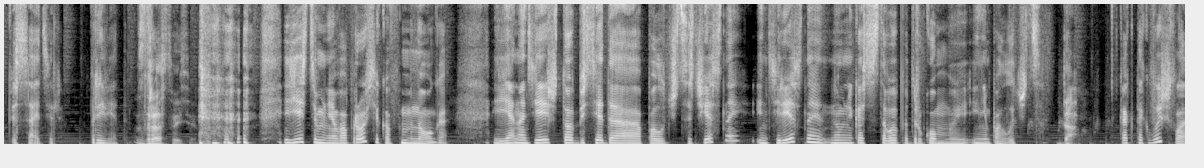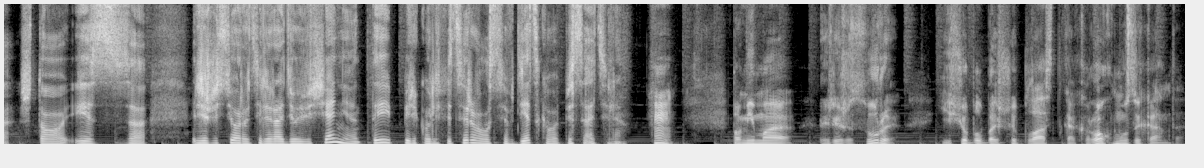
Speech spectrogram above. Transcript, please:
писатель. Привет. Здравствуйте. Есть у меня вопросиков много. Я надеюсь, что беседа получится честной, интересной, но мне кажется, с тобой по-другому и не получится. Да. Как так вышло, что из режиссера телерадиовещания ты переквалифицировался в детского писателя? Хм. Помимо режиссуры, еще был большой пласт как рок-музыканта,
